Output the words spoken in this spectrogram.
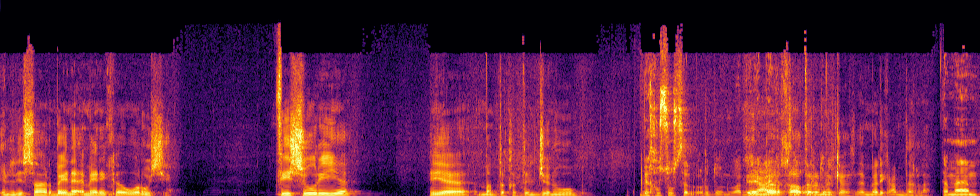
اللي صار بين أمريكا وروسيا في سوريا هي منطقة الجنوب. بخصوص الأردن وبرعاية خاطر الملك عبد الله. تمام.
